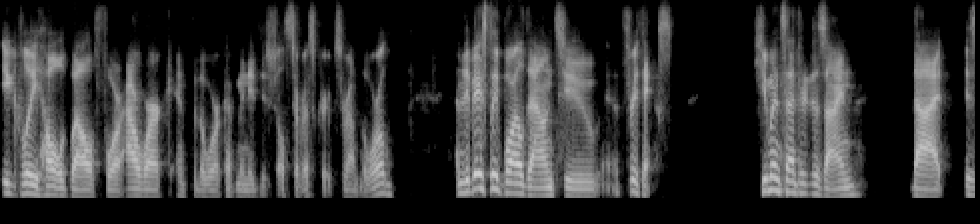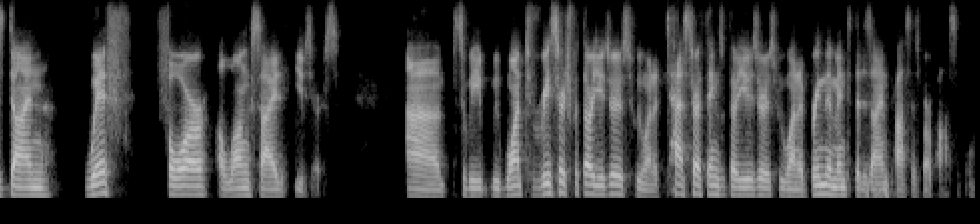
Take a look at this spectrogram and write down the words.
equally hold well for our work and for the work of many digital service groups around the world. And they basically boil down to three things. Human-centered design that is done with, for, alongside users. Uh, so we, we want to research with our users, we want to test our things with our users, we want to bring them into the design process where possible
